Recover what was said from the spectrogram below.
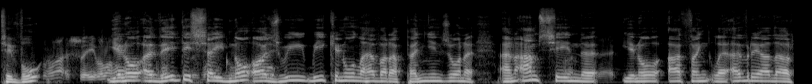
to vote. Well, right. well, you know, they decide, not us. We we can only have our opinions on it. And I'm saying that you know, I think like every other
